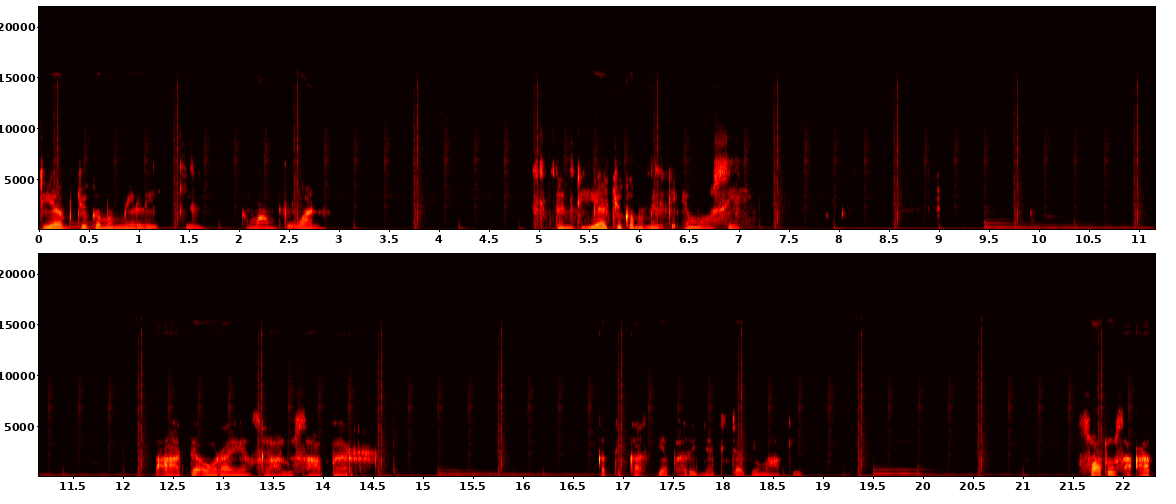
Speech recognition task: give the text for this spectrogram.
Dia juga memiliki kemampuan dan dia juga memiliki emosi. Tak ada orang yang selalu sabar ketika setiap harinya dicaci maki. Suatu saat,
